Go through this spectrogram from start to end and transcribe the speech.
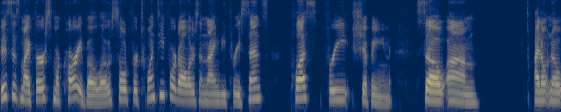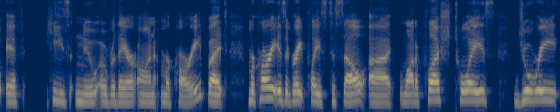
This is my first Mercari Bolo, sold for $24.93 plus free shipping. So um, I don't know if he's new over there on Mercari, but Mercari is a great place to sell uh, a lot of plush, toys, jewelry.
